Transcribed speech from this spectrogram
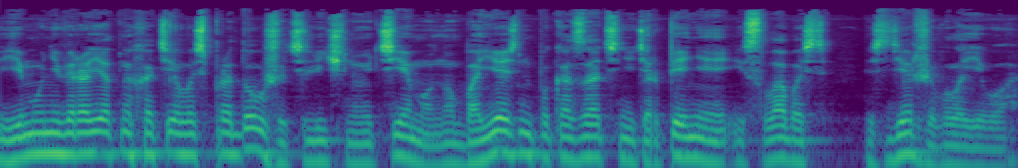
Ему невероятно хотелось продолжить личную тему, но боязнь показать нетерпение и слабость сдерживала его.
